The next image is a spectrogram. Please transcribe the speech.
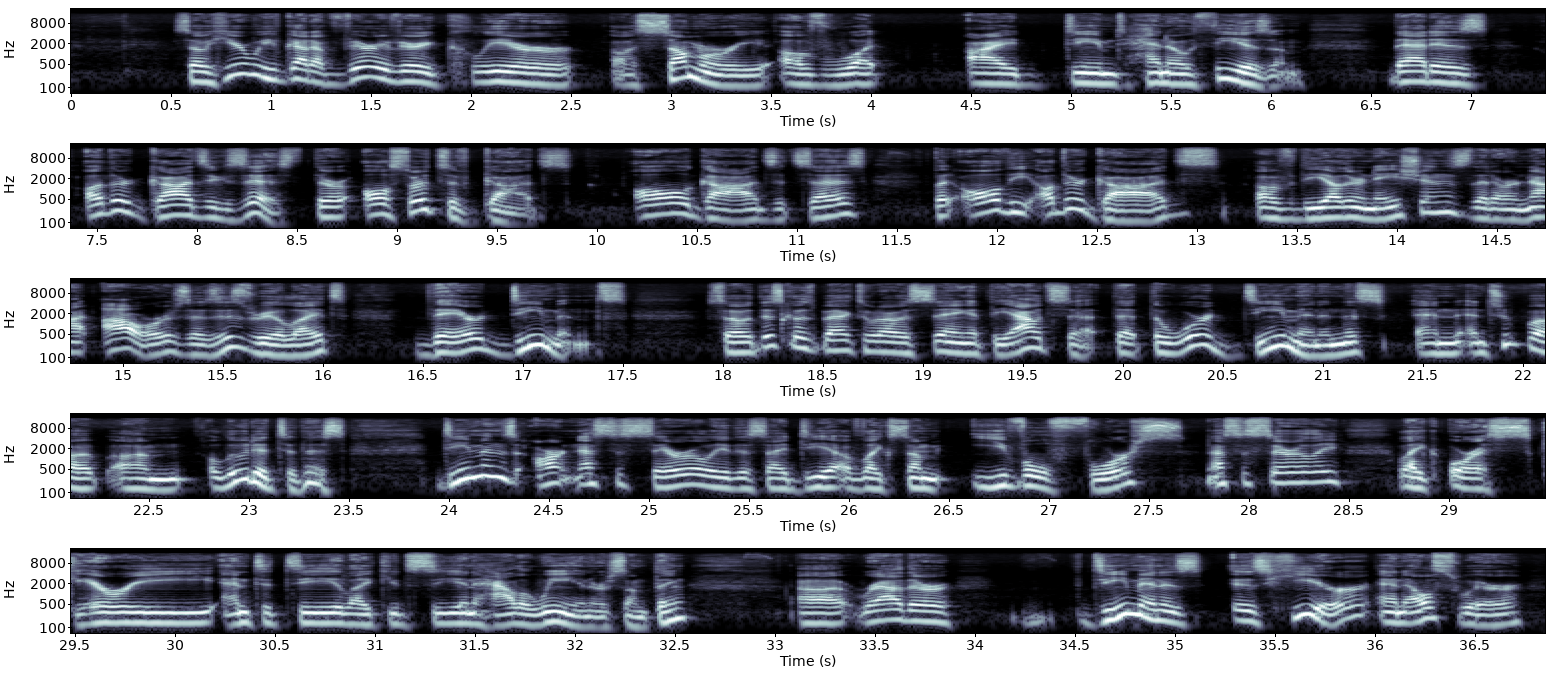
So here we've got a very, very clear uh, summary of what I deemed henotheism. That is, other gods exist. There are all sorts of gods. All gods, it says, but all the other gods of the other nations that are not ours as Israelites, they're demons. So this goes back to what I was saying at the outset that the word demon and this and and Tupa um, alluded to this demons aren't necessarily this idea of like some evil force necessarily, like or a scary entity like you'd see in Halloween or something. Uh, rather, demon is is here and elsewhere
